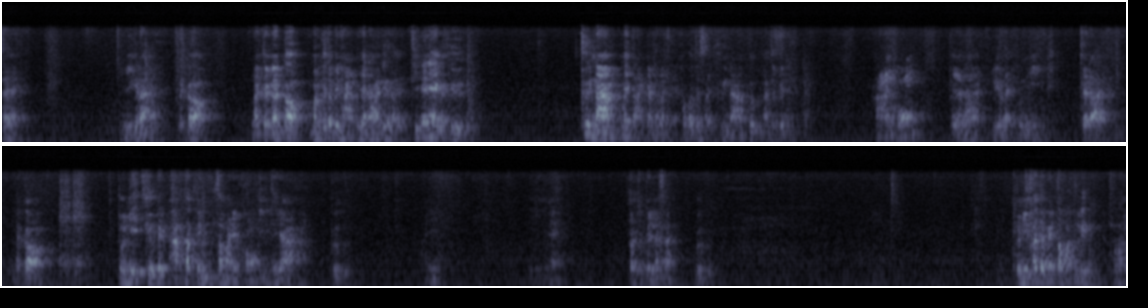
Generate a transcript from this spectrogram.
แทรกอย่างนี้ก็ได้ แล้วก็หลังจากนั้นก็มันก็จะเป็นหางพญานาคหรืออะไร ที่แน่ๆก็คือคลื่นน้ำไม่ต่างกันเท่าไหร่เนี่ยเขาก็จะใส่คลื่นน้ำปุ๊บอาจจะเป็นหางของพญานาคหรืออะไรพวกนี้ก็ได้ แล้วก็ ตัวนี้คือเป็นอะถ้าเป็นสมัยของอยุธยาปุ๊บอันนี้นี่นะก็จะเป็นลักษณะปุ๊บตัวนี้เขาจะไม่ตวัดลึกเท่าไหร่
